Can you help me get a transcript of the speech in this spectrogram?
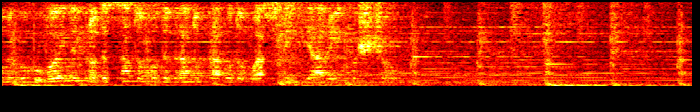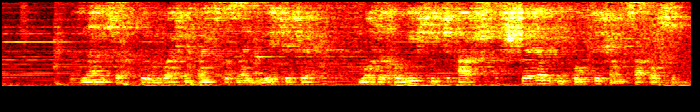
Po wybuchu wojny protestantom odebrano prawo do własnej wiary i kościołów. Wnętrze, w którym właśnie Państwo znajdujecie się, może pomieścić aż 7,5 tysiąca osób.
